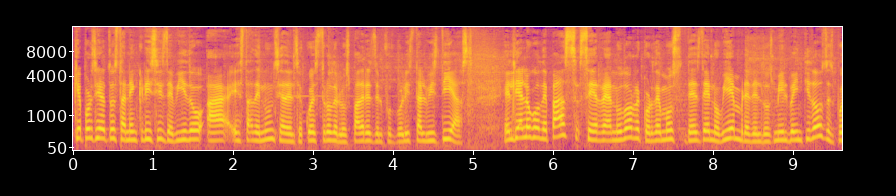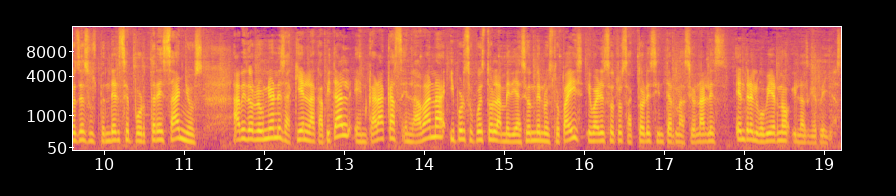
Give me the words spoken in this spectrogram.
que por cierto están en crisis debido a esta denuncia del secuestro de los padres del futbolista Luis Díaz. El diálogo de paz se reanudó, recordemos, desde noviembre del 2022, después de suspenderse por tres años. Ha habido reuniones aquí en la capital, en Caracas, en La Habana y por supuesto la mediación de nuestro país y varios otros actores internacionales entre el gobierno y las guerrillas.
